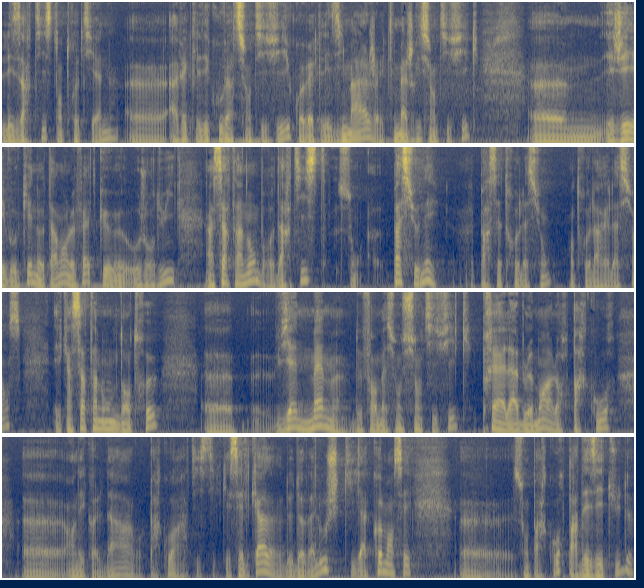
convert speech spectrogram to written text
les artistes entretiennent euh, avec les découvertes scientifiques ou avec les images, avec l'imagerie scientifique. Et j'ai évoqué notamment le fait qu'aujourd'hui, un certain nombre d'artistes sont passionnés par cette relation entre l'art et la science, et qu'un certain nombre d'entre eux euh, viennent même de formations scientifiques préalablement à leur parcours euh, en école d'art ou parcours artistique. Et c'est le cas de Dov Alouche qui a commencé euh, son parcours par des études.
